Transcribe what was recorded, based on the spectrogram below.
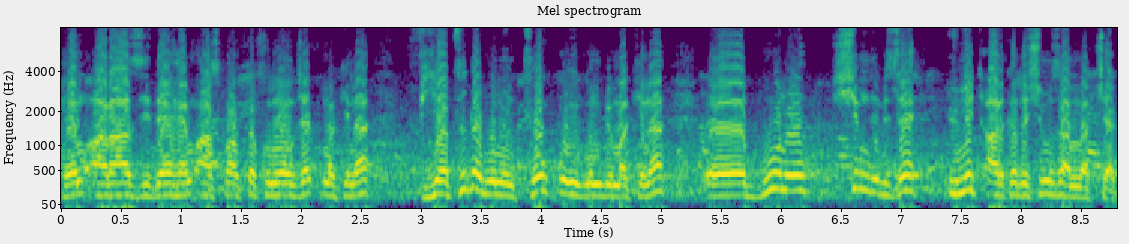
Hem arazide hem asfaltta kullanılacak makina. Fiyatı da bunun çok uygun bir makina. E, bunu şimdi bize Ümit arkadaşımız anlatacak.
